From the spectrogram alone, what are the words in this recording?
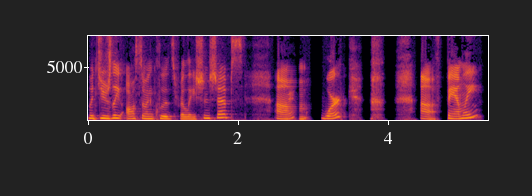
which usually also includes relationships, um, okay. work, uh, family,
